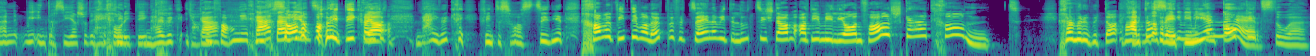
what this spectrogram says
Dann, wie interessierst du dich für Politik? Nein, wirklich, ja, Gell? dann fange ich Gell, mich so für Politik. Ja. Nein, wirklich, ich finde das faszinierend. Kann mir bitte mal jemand erzählen, wie der Luzi-Stamm an die Million Falschgeld kommt? Können wir über, da, über das, das reden irgendwie mit dem. Gocki zu tun?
